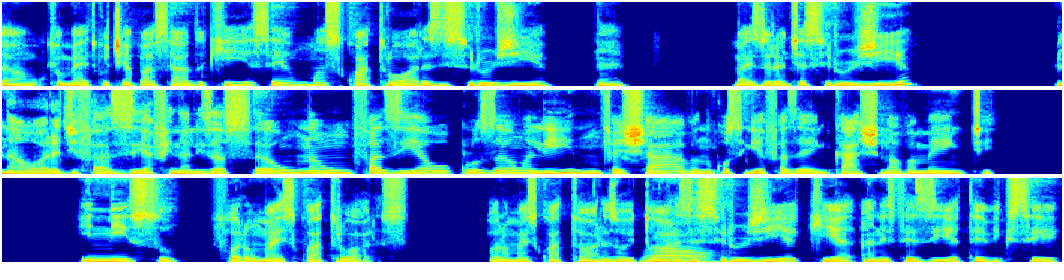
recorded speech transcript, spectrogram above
ah, o que o médico tinha passado, que ia ser umas quatro horas de cirurgia, né? Mas durante a cirurgia, na hora de fazer a finalização, não fazia a oclusão ali, não fechava, não conseguia fazer encaixe novamente. E nisso foram mais quatro horas. Foram mais quatro horas, oito Uau. horas de cirurgia, que a anestesia teve que ser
